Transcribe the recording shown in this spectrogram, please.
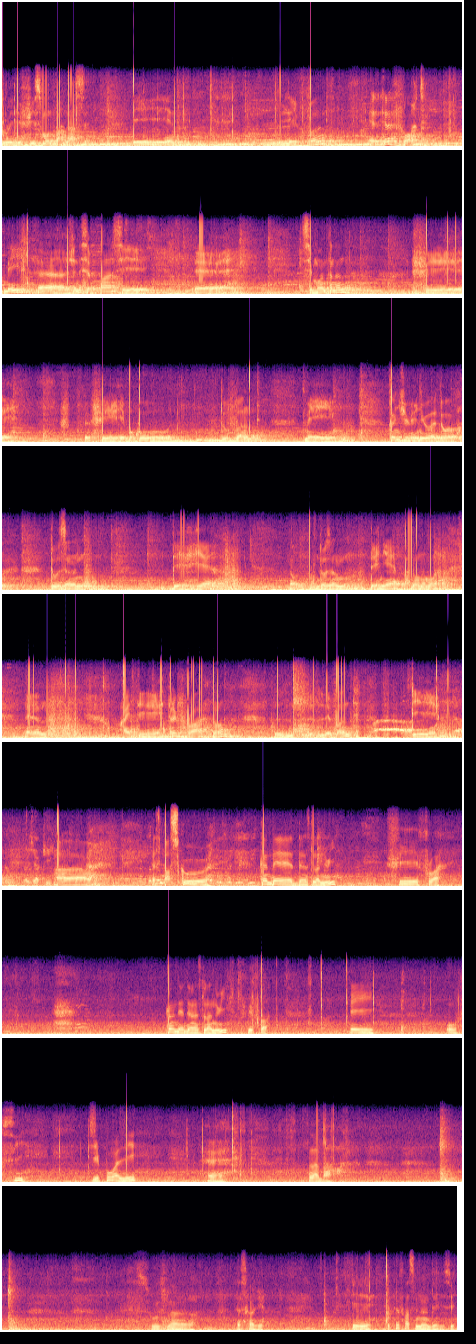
do edifício Montparnasse. E levante é très forte, mas euh, je ne sais pas si, euh, si maintenant fait, beaucoup de vent, mais quand je suis à dos, deux ans derrière, non, deux ans dernier, pardon-moi, euh, a été très froid, non? Le, vent ah, dans la nuit, fait froid. Quand est dans la nuit, fait froid. Et aussi, je peux aller euh, là-bas. Sous l'escalier. Et très fascinant de ici.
